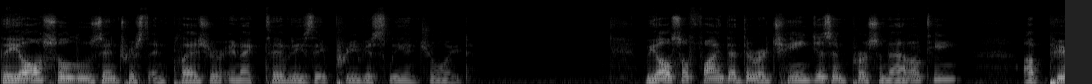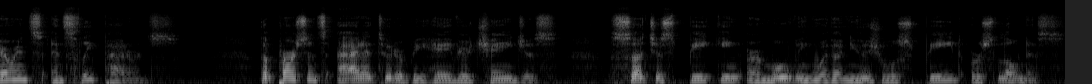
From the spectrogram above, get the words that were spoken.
They also lose interest and pleasure in activities they previously enjoyed. We also find that there are changes in personality appearance, and sleep patterns. The person's attitude or behavior changes, such as speaking or moving with unusual speed or slowness.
